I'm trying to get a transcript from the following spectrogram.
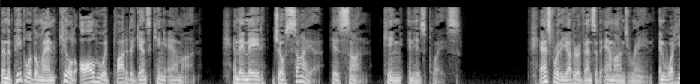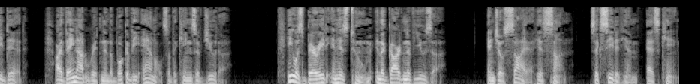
then the people of the land killed all who had plotted against king amon and they made josiah his son king in his place. As for the other events of amon's reign and what he did are they not written in the book of the annals of the kings of judah? He was buried in his tomb in the garden of uzza and josiah his son succeeded him as king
